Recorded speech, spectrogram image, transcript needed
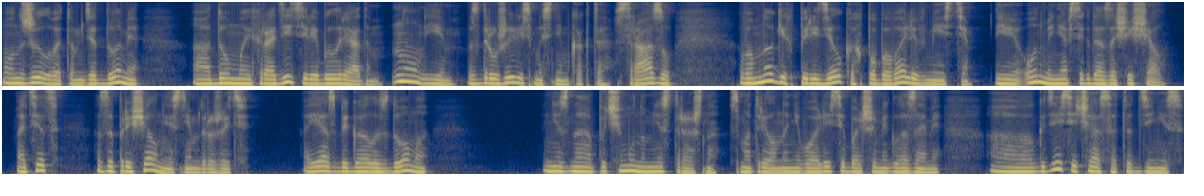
Он жил в этом детдоме, а дом моих родителей был рядом. Ну и сдружились мы с ним как-то сразу. Во многих переделках побывали вместе, и он меня всегда защищал. Отец запрещал мне с ним дружить. А я сбегал из дома. Не знаю почему, но мне страшно. Смотрела на него Олеся большими глазами. «А где сейчас этот Денис?»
